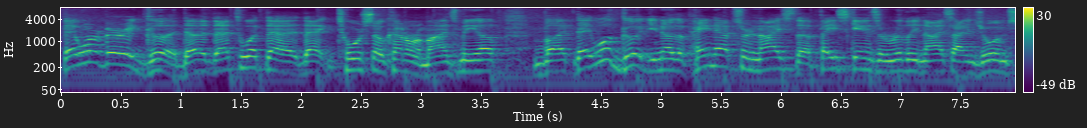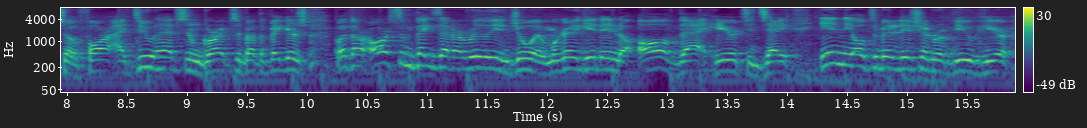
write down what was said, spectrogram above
they weren't very good. That's what that, that torso kind of reminds me of, but they look good. You know, the paint apps are nice. The face scans are really nice. I enjoy them so far. I do have some gripes about the figures, but there are some things that that I really enjoy, and we're going to get into all of that here today in the Ultimate Edition review here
